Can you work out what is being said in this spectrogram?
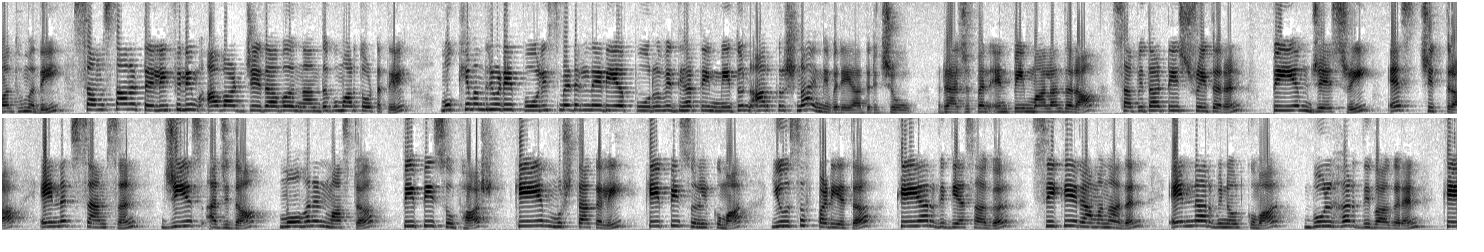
മധുമതി സംസ്ഥാന ടെലിഫിലിം അവാർഡ് ജേതാവ് നന്ദകുമാർ തോട്ടത്തിൽ മുഖ്യമന്ത്രിയുടെ പോലീസ് മെഡൽ നേടിയ പൂർവ വിദ്യാർത്ഥി മിഥുൻ ആർ കൃഷ്ണ എന്നിവരെ ആദരിച്ചു. Rajappan N P Malanthara Sabitha T Sreedharan P M Jayasree S Chithra N H Samson G S Ajitha Mohanan master P P Subhash K M Mushtaq Ali K P Sunilkumar Yusuf Padiyath K R Vidyasagar C K Ramanathan N R Vinod Kumar Bulhar Divakaran K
